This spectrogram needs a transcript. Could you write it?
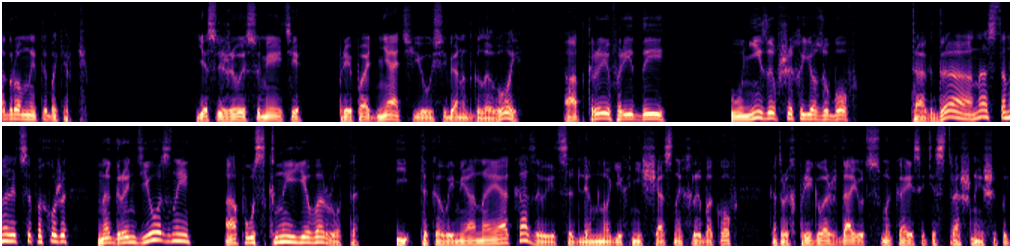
огромной табакерки. Если же вы сумеете приподнять ее у себя над головой, открыв ряды унизавших ее зубов, тогда она становится похожа на грандиозные опускные ворота, и таковыми она и оказывается для многих несчастных рыбаков, которых пригвождают, смыкаясь эти страшные шипы.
